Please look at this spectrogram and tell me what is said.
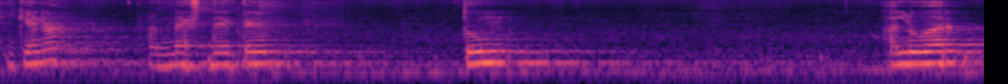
ठीक है ना? अब नेक्स्ट देखते हैं। तुम अलवर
